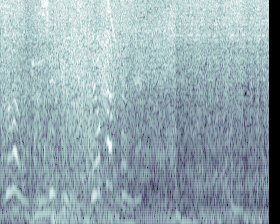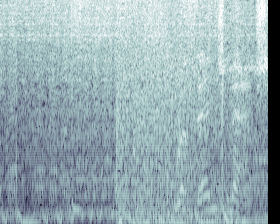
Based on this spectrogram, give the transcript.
強かったんです Revenge match.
